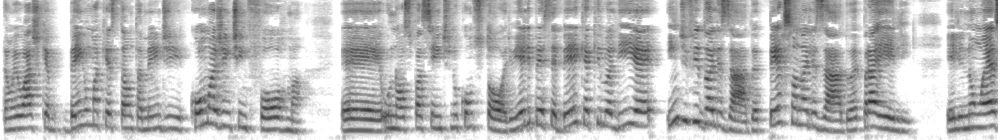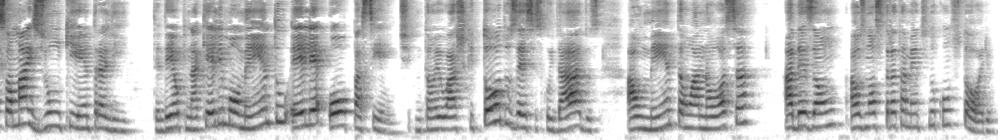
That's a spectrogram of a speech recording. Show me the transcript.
Então eu acho que é bem uma questão também de como a gente informa é, o nosso paciente no consultório e ele perceber que aquilo ali é individualizado, é personalizado, é para ele. Ele não é só mais um que entra ali, entendeu? Que naquele momento ele é o paciente. Então eu acho que todos esses cuidados aumentam a nossa adesão aos nossos tratamentos no consultório.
